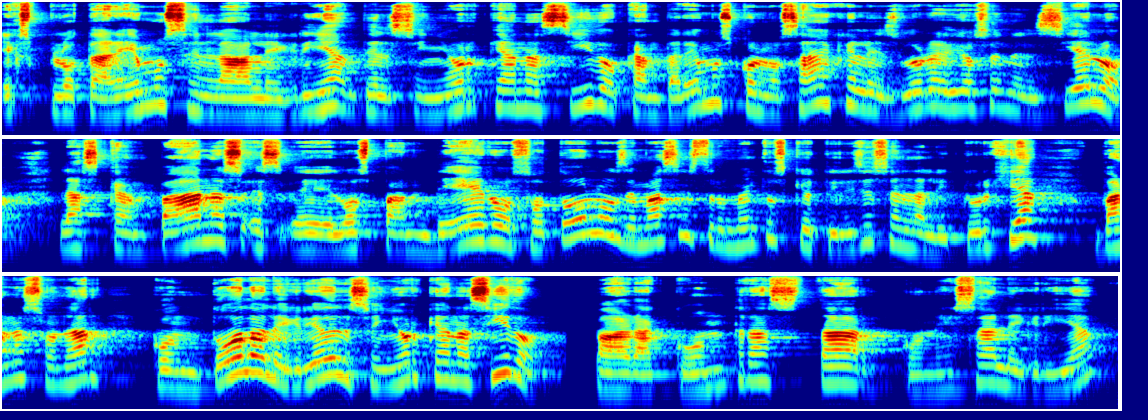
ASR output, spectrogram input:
Explotaremos en la alegría del Señor que ha nacido, cantaremos con los ángeles, gloria a Dios en el cielo, las campanas, eh, los panderos o todos los demás instrumentos que utilices en la liturgia van a sonar con toda la alegría del Señor que ha nacido. Para contrastar con esa alegría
